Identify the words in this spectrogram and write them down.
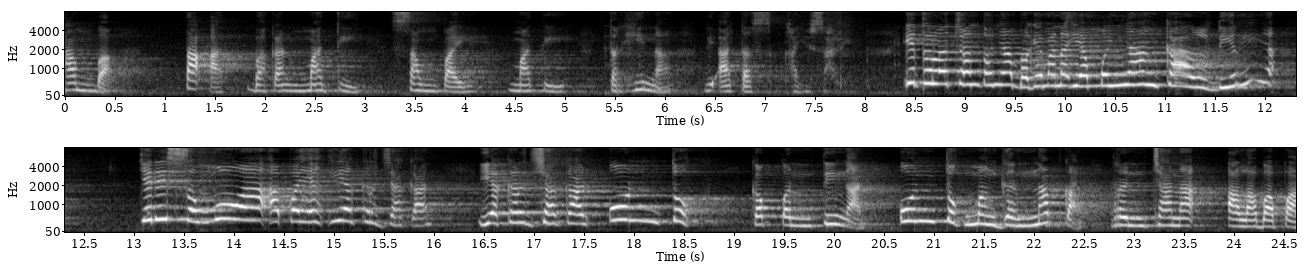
hamba, taat, bahkan mati sampai mati terhina di atas kayu salib. Itulah contohnya bagaimana ia menyangkal dirinya. Jadi semua apa yang ia kerjakan, ia kerjakan untuk kepentingan, untuk menggenapkan rencana Allah Bapa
